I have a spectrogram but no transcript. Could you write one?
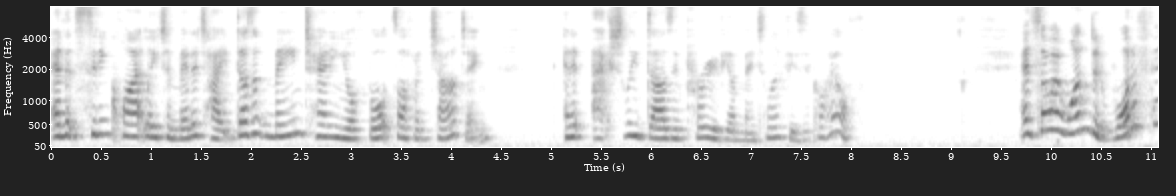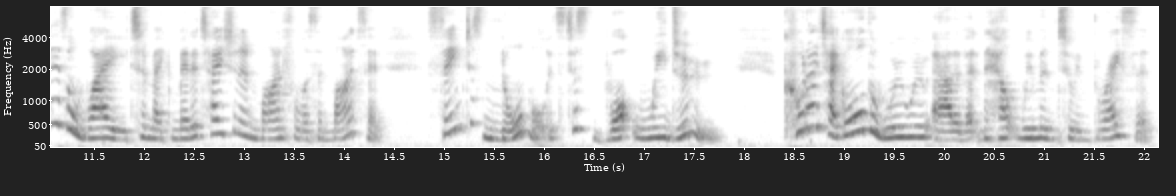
and that sitting quietly to meditate doesn't mean turning your thoughts off and chanting, and it actually does improve your mental and physical health. And so I wondered what if there's a way to make meditation and mindfulness and mindset seem just normal? It's just what we do. Could I take all the woo woo out of it and help women to embrace it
